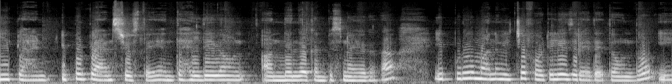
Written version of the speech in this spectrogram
ఈ ప్లాంట్ ఇప్పుడు ప్లాంట్స్ చూస్తే ఎంత హెల్తీగా అందంగా కనిపిస్తున్నాయో కదా. ఇప్పుడు మనం ఇచ్చే ఫర్టిలైజర్ ఏదైతే ఉందో ఈ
